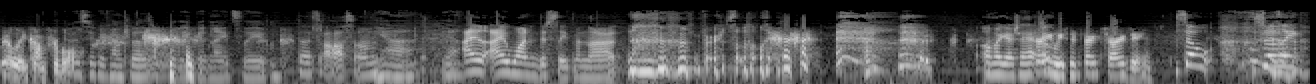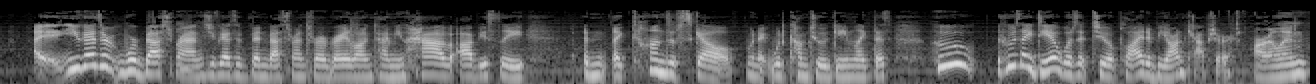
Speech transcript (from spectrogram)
really It comfortable was super comfortable. It was a really good night's sleep. That's awesome. Yeah. Yeah. I I wanted to sleep in that personally. oh my gosh! I had, great we should start charging So, so like, I, you guys are were best friends. You guys have been best friends for a very long time. You have obviously, um, like, tons of skill when it would come to a game like this. Who whose idea was it to apply to Beyond Capture? Arlen.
